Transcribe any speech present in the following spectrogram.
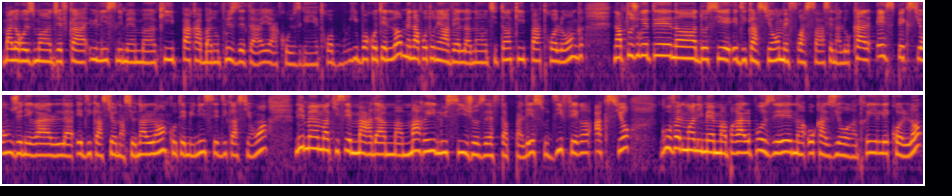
Malheureusement, Jeffka Ulysse lui-même euh, qui pas capable plus de détails à cause gagner trop bon côté là mais n'a pas tourné avec là dans un petit temps qui pas trop long. N'a toujours été dans dossier éducation mais fois ça c'est dans local inspection générale éducation nationale là côté ministre éducation lui-même qui c'est madame Marie-Lucie Joseph t'a parlé sous différentes actions gouvernement lui-même pral poser dans occasion rentrer l'école là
